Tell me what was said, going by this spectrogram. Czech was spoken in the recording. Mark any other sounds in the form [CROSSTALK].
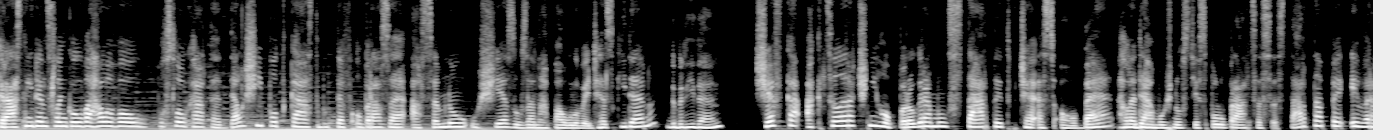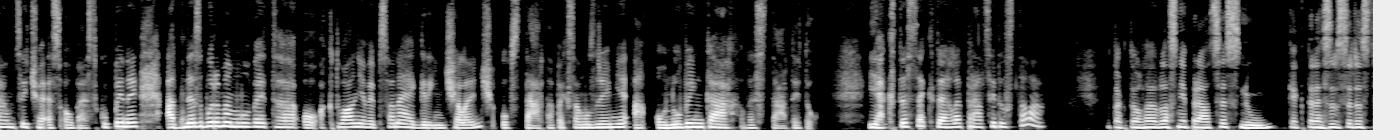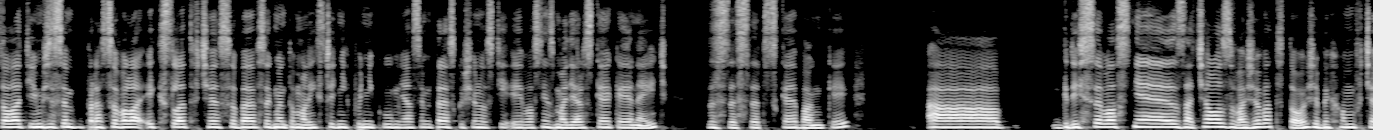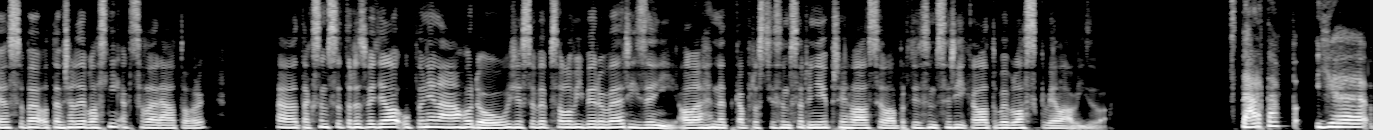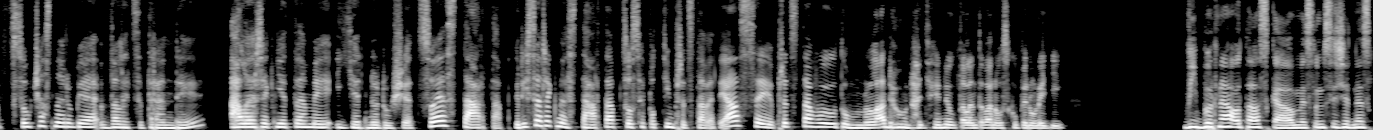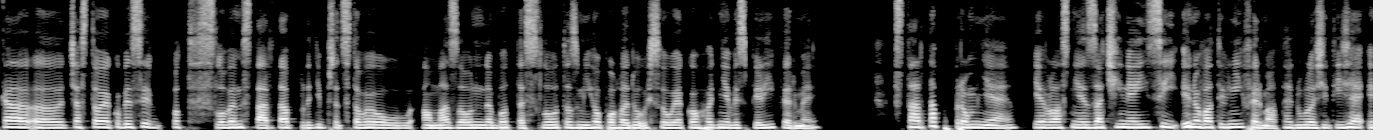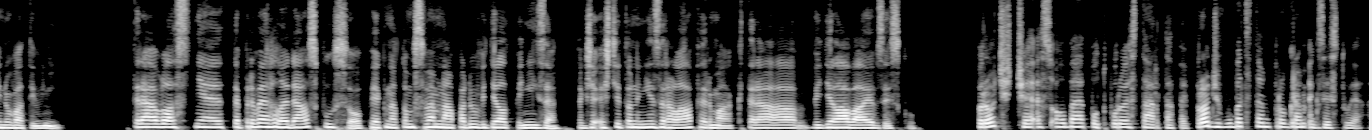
Krásný den s Lenkou Vahalovou. Posloucháte další podcast Buďte v obraze a se mnou už je Zuzana Paulovič. Hezký den. Dobrý den. Šéfka akceleračního programu Startit v ČSOB hledá možnosti spolupráce se startupy i v rámci ČSOB skupiny a dnes budeme mluvit o aktuálně vypsané Green Challenge, o startupech samozřejmě a o novinkách ve Startitu. Jak jste se k téhle práci dostala? Tak tohle je vlastně práce snů, ke které jsem se dostala tím, že jsem pracovala x let v ČSOB v segmentu malých středních podniků. Měla jsem teda zkušenosti i vlastně z maďarské KNH, ze sesterské banky. A když se vlastně začalo zvažovat to, že bychom v ČSOB otevřeli vlastní akcelerátor, tak jsem se to dozvěděla úplně náhodou, že se vypsalo výběrové řízení, ale hnedka prostě jsem se do něj přihlásila, protože jsem si říkala, to by byla skvělá výzva. Startup je v současné době velice trendy, ale řekněte mi jednoduše, co je startup? Když se řekne startup, co si pod tím představit? Já si představuju tu mladou, [LAUGHS] nadějnou, talentovanou skupinu lidí. Výborná otázka. Myslím si, že dneska eh, často jakoby si pod slovem startup lidi představují Amazon nebo Teslu. To z mýho pohledu už jsou jako hodně vyspělé firmy. Startup pro mě je vlastně začínající inovativní firma. To je důležité, že je inovativní která vlastně teprve hledá způsob, jak na tom svém nápadu vydělat peníze. Takže ještě to není zralá firma, která vydělává je v zisku. Proč ČSOB podporuje startupy? Proč vůbec ten program existuje?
